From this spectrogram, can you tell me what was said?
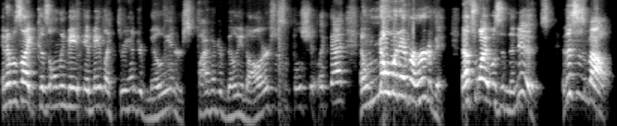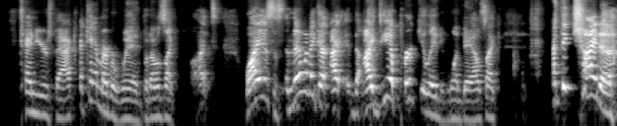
And it was like because only made it made like 300 million or 500 million dollars or some bullshit like that. And no one ever heard of it. That's why it was in the news. And this is about 10 years back. I can't remember when, but I was like, what? why is this? And then when I got I, the idea percolated one day, I was like, I think China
